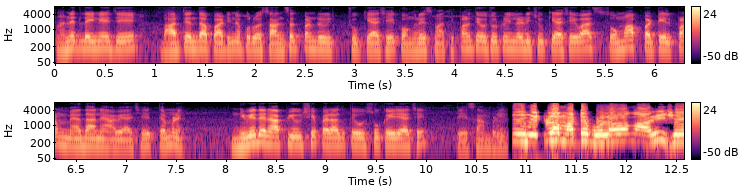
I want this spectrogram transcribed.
આને જ લઈને જે ભારતીય જનતા પાર્ટીના પૂર્વ સાંસદ પણ રહી ચૂક્યા છે, કોંગ્રેસમાંથી પણ તેઓ ચૂંટણી લડી ચૂક્યા છે. એવા સોમા પટેલ પણ મેદાને આવ્યા છે. તેમણે નિવેદન આપ્યું છે. પહેલાં તો તેઓ શું કહી રહ્યા છે તે સાંભળી એટલા માટે બોલાવવામાં આવી છે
